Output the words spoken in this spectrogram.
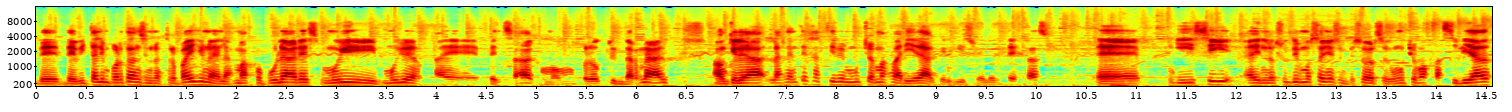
de, vital importancia en nuestro país y una de las más populares, muy, muy eh, pensada como un producto invernal, aunque la- las lentejas tienen mucha más variedad que el guiso de lentejas. Eh, y sí, en los últimos años empezó a verse con mucha más facilidad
